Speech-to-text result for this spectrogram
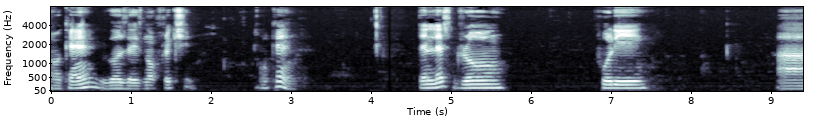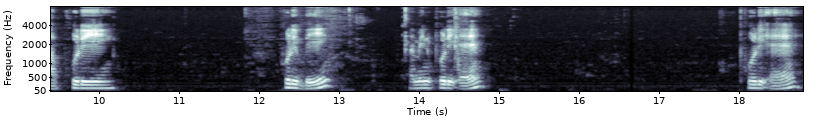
okay because there is no friction. Okay. Then let's draw pulley uh pulley pulley b i mean pulley a. Pulley a.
